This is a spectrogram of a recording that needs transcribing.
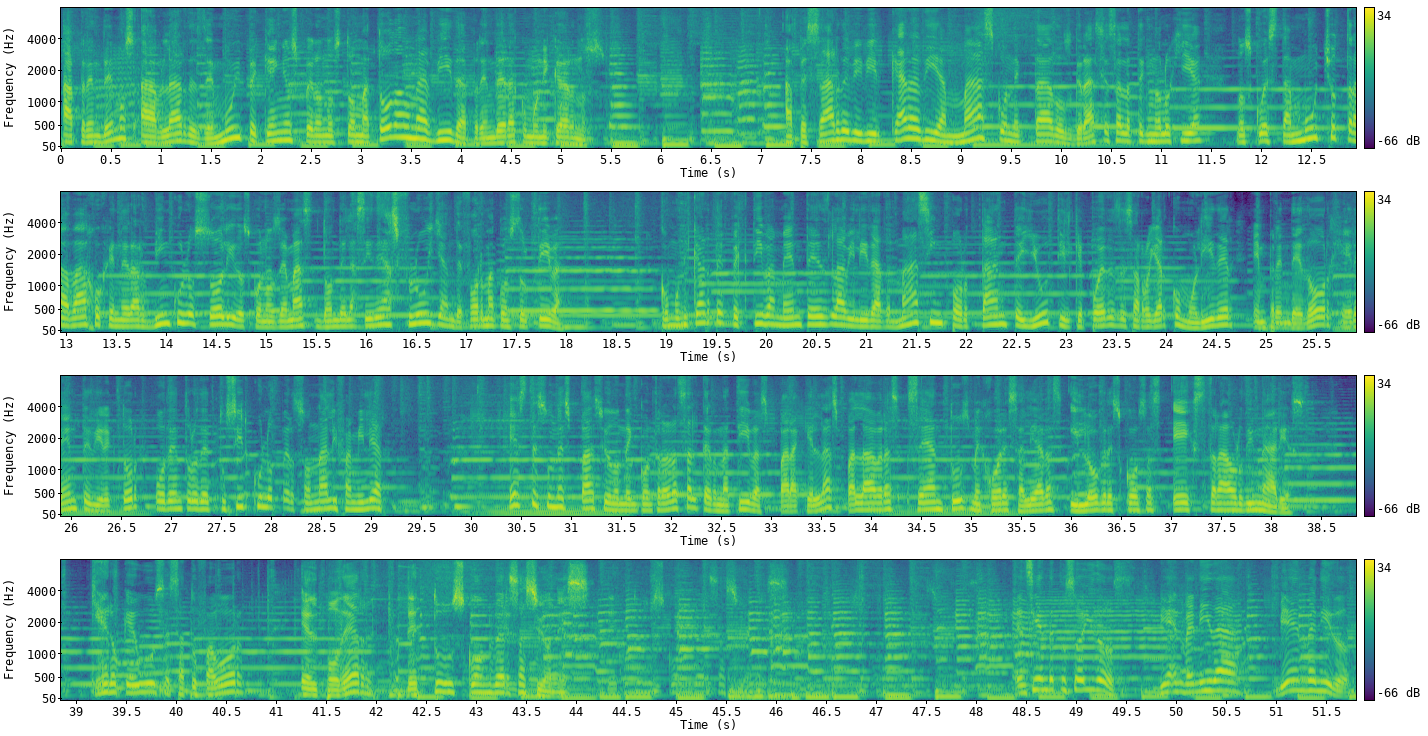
Aprendemos a hablar desde muy pequeños, pero nos toma toda una vida aprender a comunicarnos. A pesar de vivir cada día más conectados gracias a la tecnología, nos cuesta mucho trabajo generar vínculos sólidos con los demás donde las ideas fluyan de forma constructiva. Comunicarte efectivamente es la habilidad más importante y útil que puedes desarrollar como líder, emprendedor, gerente, director o dentro de tu círculo personal y familiar. Este es un espacio donde encontrarás alternativas para que las palabras sean tus mejores aliadas y logres cosas extraordinarias. Quiero que uses a tu favor el poder de tus conversaciones. Enciende tus oídos. Bienvenida, bienvenido.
